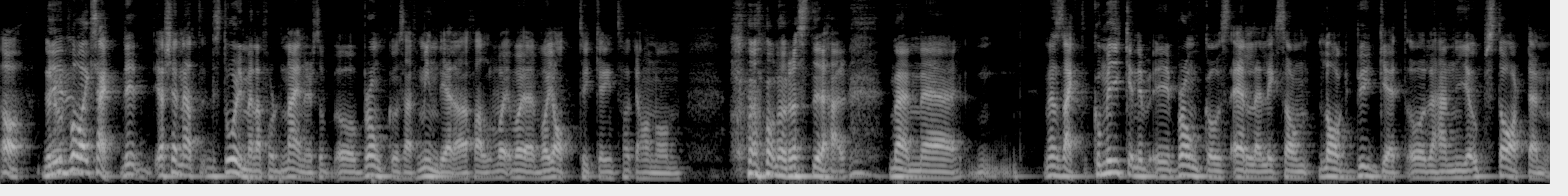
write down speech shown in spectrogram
ja, Det beror på exakt. Det, jag känner att det står ju mellan 49ers och, och Broncos här för min del i alla fall. Vad, vad, jag, vad jag tycker, inte för att jag har någon, har någon röst i det här. Men, eh, men som sagt, komiken i, i Broncos eller liksom lagbygget och den här nya uppstarten,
